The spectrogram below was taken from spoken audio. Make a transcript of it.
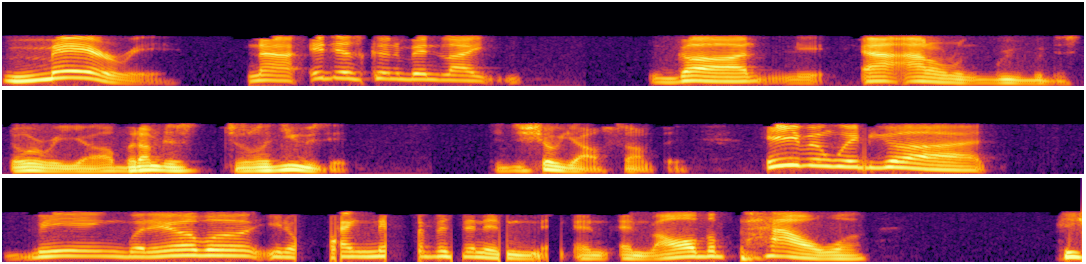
Mary. Now, it just couldn't have been like God. I, I don't agree with the story, y'all, but I'm just just use it to show y'all something. Even with God being whatever you know, magnificent and and, and all the power, he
